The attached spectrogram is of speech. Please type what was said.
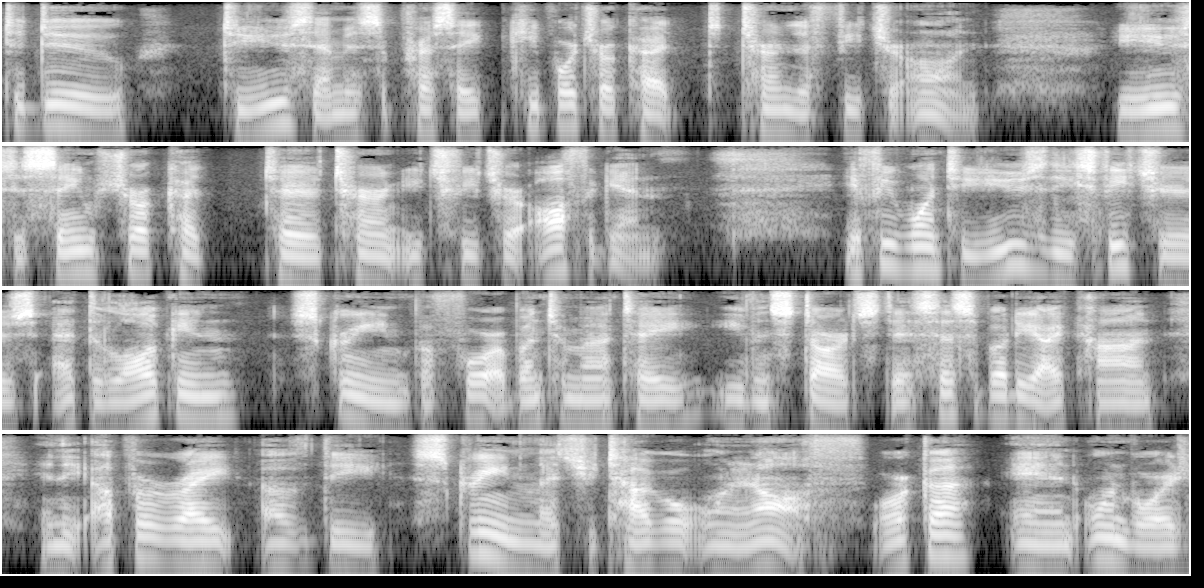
to do to use them is to press a keyboard shortcut to turn the feature on. You use the same shortcut to turn each feature off again. If you want to use these features at the login screen before Ubuntu Mate even starts, the accessibility icon in the upper right of the screen lets you toggle on and off. Orca and Onboard,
